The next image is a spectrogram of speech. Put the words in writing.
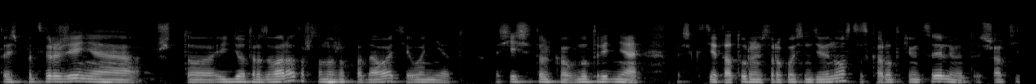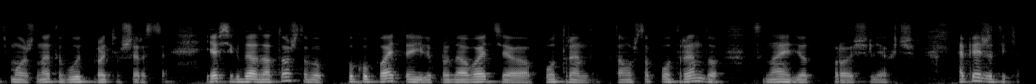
То есть подтверждение, что идет разворот, что нужно продавать, его нет. То есть если только внутри дня, то есть где-то от уровня 48-90 с короткими целями, то есть шортить можно, но это будет против шерсти. Я всегда за то, чтобы покупать или продавать э, по тренду, потому что по тренду цена идет проще, легче. Опять же таки,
